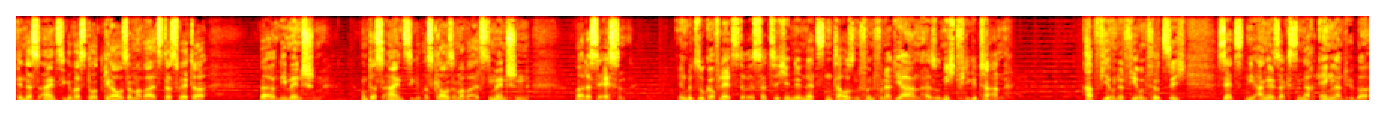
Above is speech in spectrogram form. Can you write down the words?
Denn das Einzige, was dort grausamer war als das Wetter, waren die Menschen. Und das Einzige, was grausamer war als die Menschen, war das Essen. In Bezug auf Letzteres hat sich in den letzten 1500 Jahren also nicht viel getan. Ab 444 setzten die Angelsachsen nach England über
